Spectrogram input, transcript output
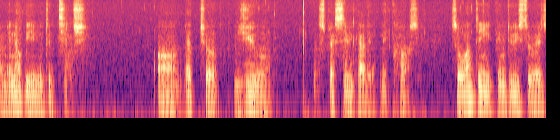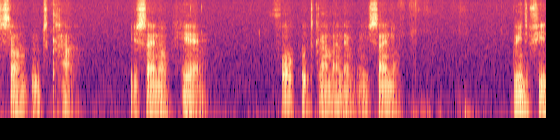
i may not be able to teach or lecture you specifically on the course. So one thing you can do is to register on bootcamp. You sign up here for bootcamp and then when you sign up going to fill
